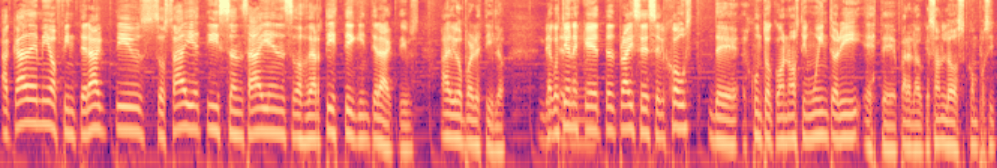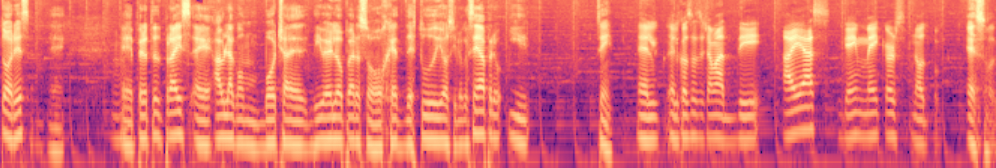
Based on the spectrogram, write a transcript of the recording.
Academy of Interactive Societies and Science of the Artistic Interactives. Algo por el estilo. La cuestión es que. Ted Price es el host de junto con Austin Wintory este, para lo que son los compositores. eh, eh, pero Ted Price eh, habla con bocha de developers o head de estudios y lo que sea, pero y sí, el, el cosa se llama The IAS Game Makers Notebook. eso.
